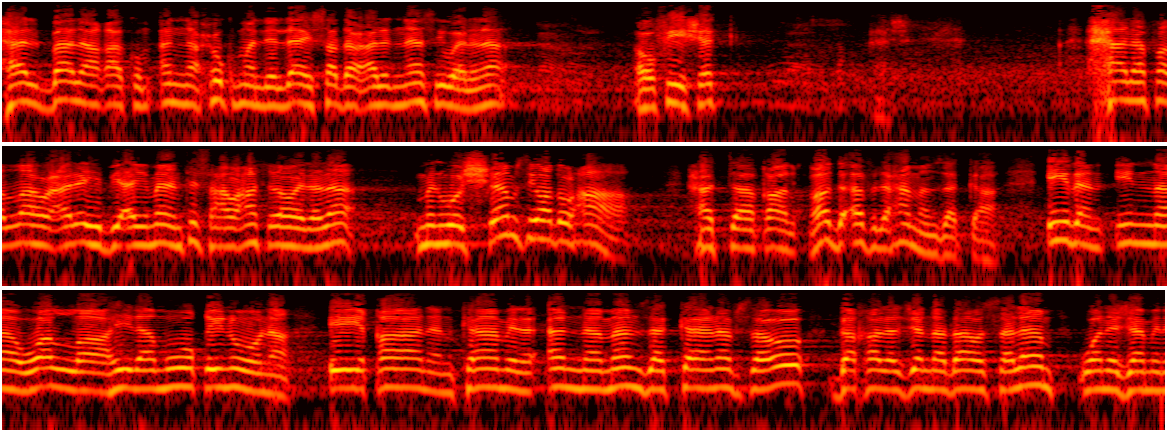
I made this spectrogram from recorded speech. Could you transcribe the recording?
هل بلغكم أن حكما لله صدر على الناس ولا لا؟ أو في شك؟ حلف الله عليه بأيمان تسعة وعشرة ولا لا؟ من والشمس وضحاها. حتى قال قد أفلح من زكاها. إذا إنا والله لموقنون إيقانا كاملا أن من زكى نفسه دخل الجنة دار السلام ونجا من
